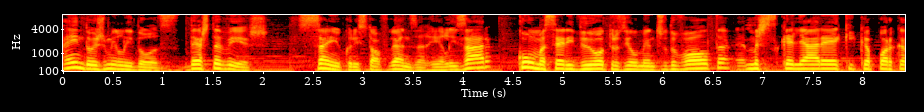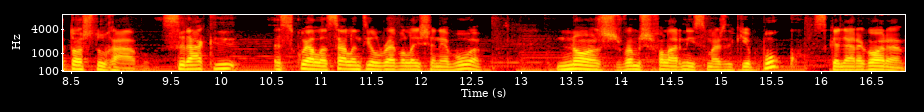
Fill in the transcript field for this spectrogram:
em 2012. Desta vez sem o Christoph Gans a realizar, com uma série de outros elementos de volta, mas se calhar é aqui que a porca tosta o rabo. Será que a sequela Silent Hill Revelation é boa? Nós vamos falar nisso mais daqui a pouco. Se calhar agora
